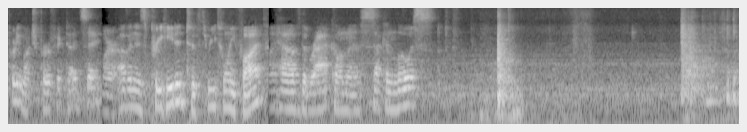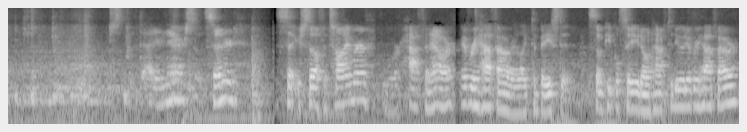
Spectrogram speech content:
pretty much perfect, I'd say. Our oven is preheated to 325. I have the rack on the second lowest. Just put that in there so it's centered. Set yourself a timer for half an hour. Every half hour I like to baste it. Some people say you don't have to do it every half hour.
